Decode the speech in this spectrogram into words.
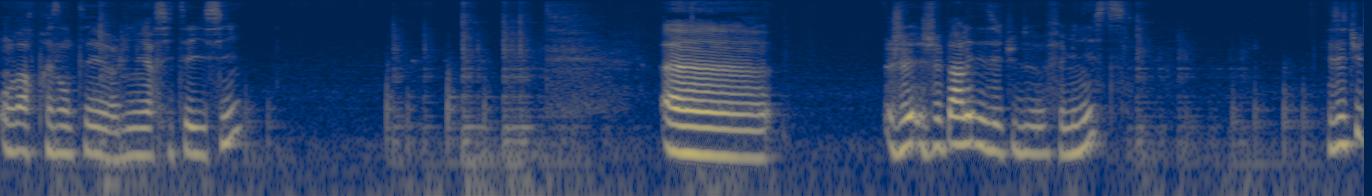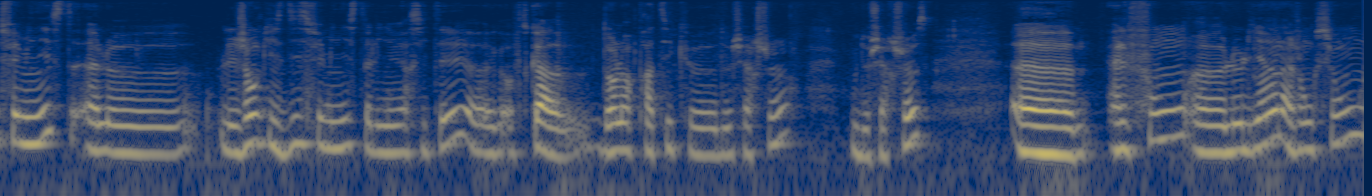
on va représenter l'université ici. Je, je, vais parler des études féministes. Les études féministes, les gens qui se disent féministes à l'université, en tout cas dans leur pratique de chercheurs, ou de chercheuses, euh, elles font euh, le lien, la jonction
